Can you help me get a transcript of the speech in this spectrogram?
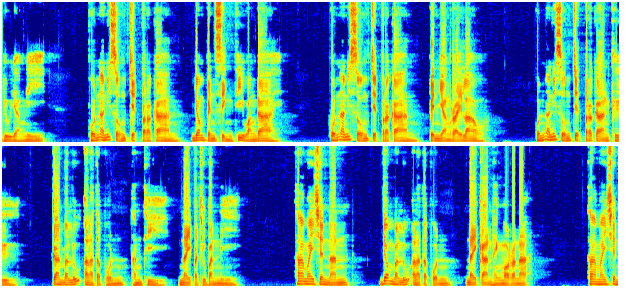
อยู่อย่างนี้ ผลอนิสงส์เจ็ดประการ ย่อมเป็นสิ่งที่หวังได้ ผลอนิสงส์เจ็ดประการเป็นอย่างไรเล่า ผลอนิสงส์เจ็ดประการคือ การบรรลุอรหัตผลทันทีในปัจจุบันนี้ ถ้าไม่เช่นนั้น ย่อมบรรลุอรหัตผลในการแห่งมรณะ ถ้าไม่เช่น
